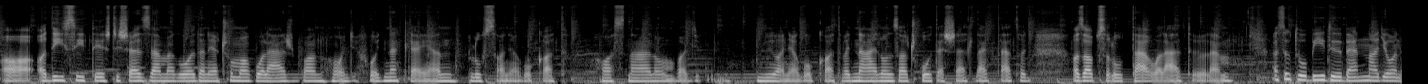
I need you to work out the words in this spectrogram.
a, a díszítést is ezzel megoldani a csomagolásban, hogy, hogy ne kelljen plusz anyagokat használnom, vagy műanyagokat, vagy nájlonzacskót esetleg, tehát hogy az abszolút távol áll tőlem. Az utóbbi időben nagyon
